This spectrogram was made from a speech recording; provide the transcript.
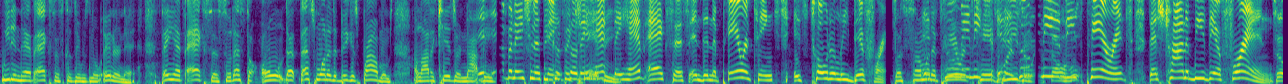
We didn't have access because there was no internet. They have access, so that's the only that, that's one of the biggest problems. A lot of kids are not being It's a combination of things. because they so they can't have be. they have access, and then the parenting is totally different. But some of the parents many, can't it's be too there. many So of these parents that's trying to be their friends. So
